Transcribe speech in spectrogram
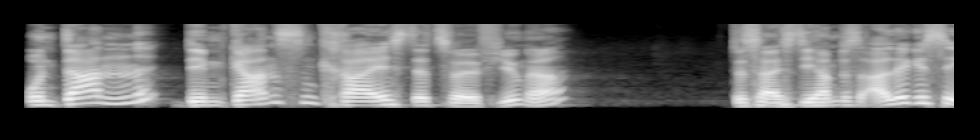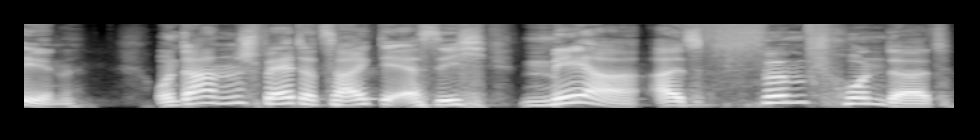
und dann dem ganzen Kreis der zwölf Jünger. Das heißt, die haben das alle gesehen. Und dann später zeigte er sich mehr als 500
